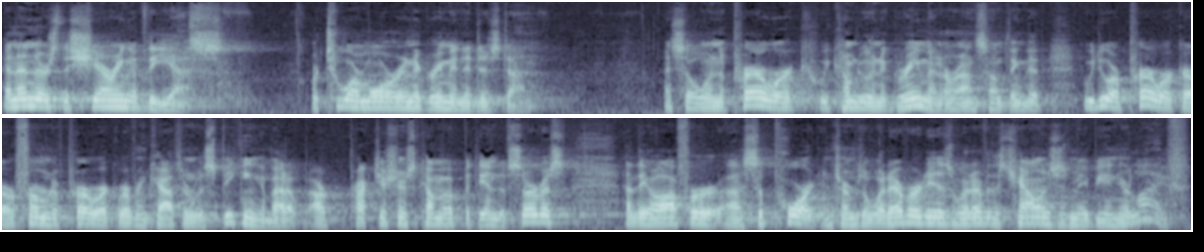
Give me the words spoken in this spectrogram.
And then there's the sharing of the yes, where two or more are in agreement, it is done. And so, when the prayer work, we come to an agreement around something that we do our prayer work, our affirmative prayer work. Reverend Catherine was speaking about it. Our practitioners come up at the end of service and they offer uh, support in terms of whatever it is, whatever the challenges may be in your life.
